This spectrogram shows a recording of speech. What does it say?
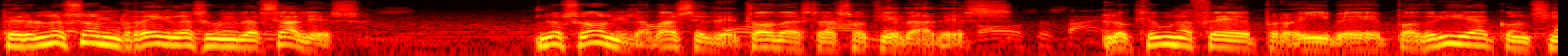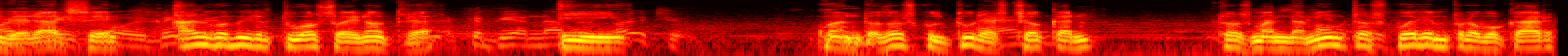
Pero no son reglas universales, no son la base de todas las sociedades. Lo que una fe prohíbe podría considerarse algo virtuoso en otra y cuando dos culturas chocan, los mandamientos pueden provocar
